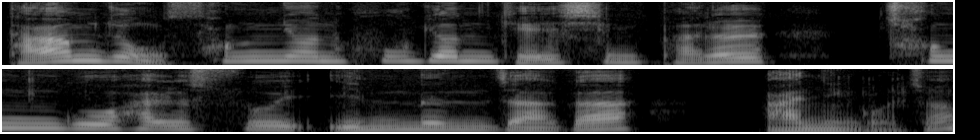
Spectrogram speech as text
다음 중 성년 후견 개 심판을 청구할 수 있는 자가 아닌 거죠.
